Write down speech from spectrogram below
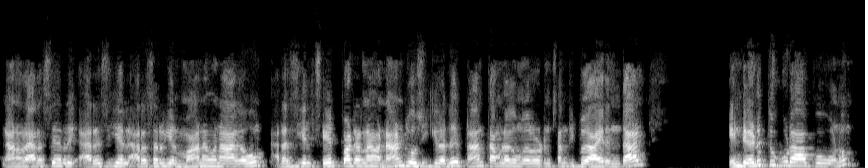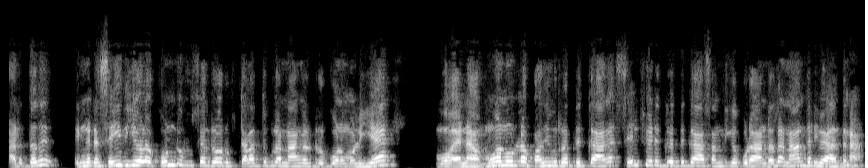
நான் ஒரு அரசியல் அரசியல் அரசியல் மாணவனாகவும் அரசியல் செயற்பாட்டனாக நான் யோசிக்கிறது நான் தமிழக முதல்வருடன் சந்திப்பதாயிருந்தால் என் எழுத்து கூட போகணும். அடுத்தது எங்கிட்ட செய்திகளை கொண்டு செல்ற ஒரு தளத்துக்குள்ள நாங்கள் இருக்கணும் ஒழிய என்ன முகநூல்ல பதிவிடுறதுக்காக செல்ஃபி எடுக்கிறதுக்காக சந்திக்க கூடாதுன்றதுல நான் தெளிவா இருந்தேன்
